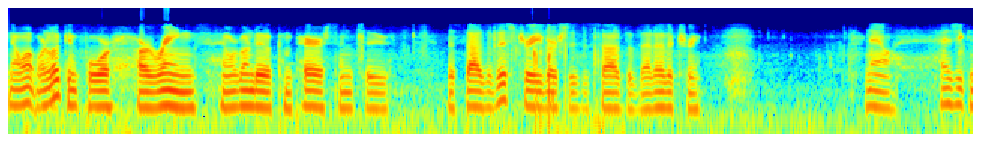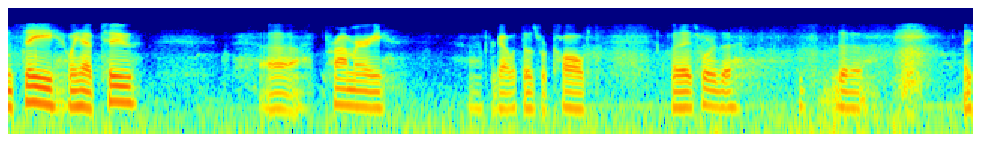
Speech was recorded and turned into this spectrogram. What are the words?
Now, what we're looking for are rings, and we're going to do a comparison to the size of this tree versus the size of that other tree. Now, as you can see, we have two uh, primary. I forgot what those were called, but it's where the the they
